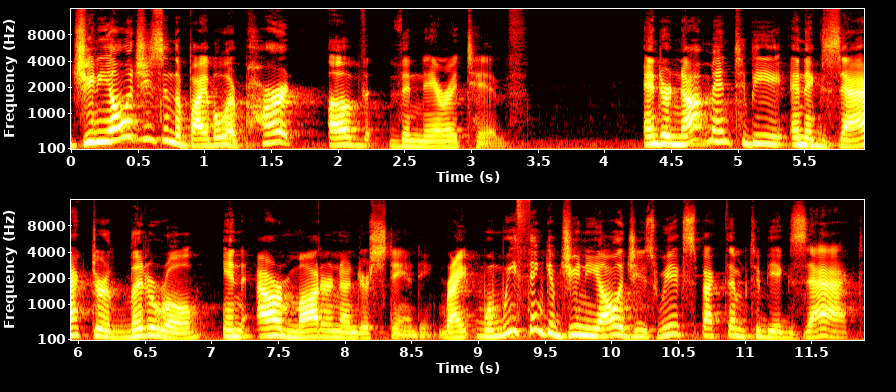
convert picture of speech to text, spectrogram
Genealogies in the Bible are part of the narrative and are not meant to be an exact or literal in our modern understanding, right? When we think of genealogies, we expect them to be exact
